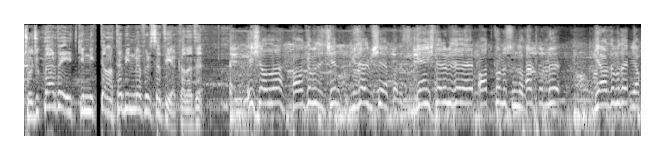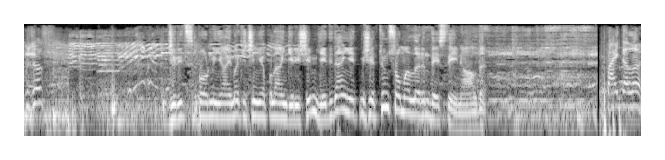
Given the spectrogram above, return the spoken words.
Çocuklar da etkinlikte ata binme fırsatı yakaladı. İnşallah halkımız için güzel bir şey yaparız. Gençlerimize de at konusunda her türlü yardımı da yapacağız. Cirit sporunu yaymak için yapılan girişim 7'den 70'e tüm Somalıların desteğini aldı. faydalı.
